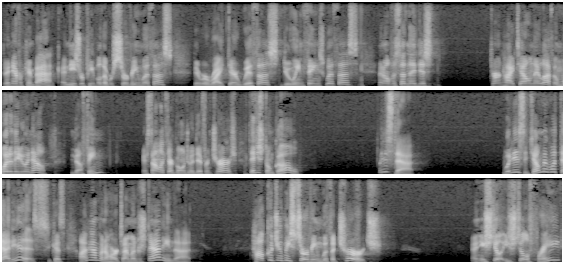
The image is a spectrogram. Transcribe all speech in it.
They never came back. And these were people that were serving with us. They were right there with us, doing things with us. And all of a sudden, they just turned hightail and they left. And what are they doing now? Nothing. It's not like they're going to a different church. They just don't go. What is that? What is it? Tell me what that is, because I'm having a hard time understanding that. How could you be serving with a church and you're still, you're still afraid?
